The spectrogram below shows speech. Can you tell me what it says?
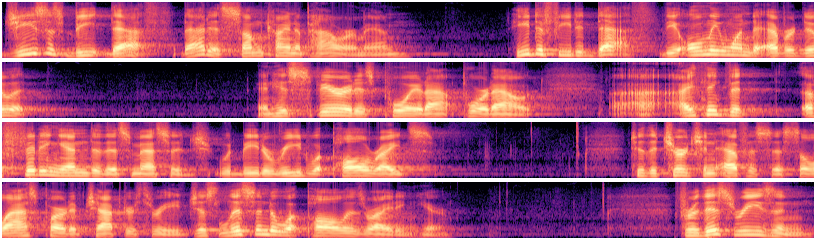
Jesus beat death. That is some kind of power, man. He defeated death, the only one to ever do it. And his spirit is poured out. Poured out. I think that a fitting end to this message would be to read what Paul writes to the church in Ephesus, the last part of chapter 3. Just listen to what Paul is writing here. For this reason,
